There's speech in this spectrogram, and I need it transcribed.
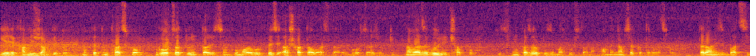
3 ամիս ժամկետով։ Մոտ ընթացքում գործատուին տալիս են գումար, որպեսզի աշխատավարձ տա գործազուրկին։ Նվազագույնի չափով 50000 որպեսզի մարդու ստանա ամեն ամսյա կտրվածքով։ Դրանից բացի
